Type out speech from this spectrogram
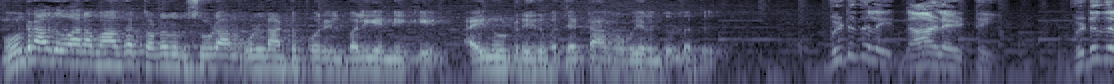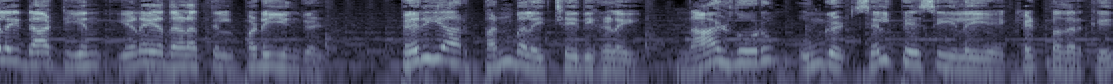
மூன்றாவது வாரமாக தொடரும் சூடான் உள்நாட்டுப் போரில் பலி எண்ணிக்கை ஐநூற்று இருபத்தெட்டாக உயர்ந்துள்ளது. விடுதலை நாளேட்டை விடுதலை நாட்டியின் இணையதளத்தில் படியுங்கள். பெரியார் பண்பலை செய்திகளை நாள்தோறும் உங்கள் செல்பேசியிலேயே கேட்பதற்கு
